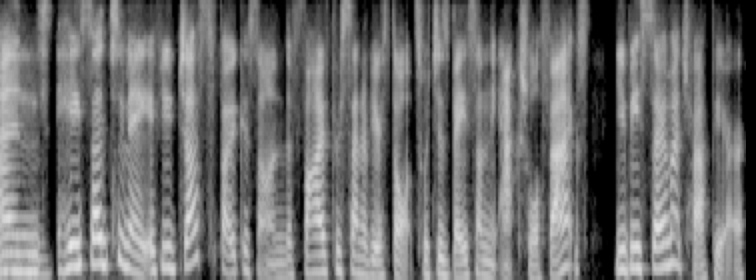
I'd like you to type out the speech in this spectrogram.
And Mm. he said to me, if you just focus on the 5% of your thoughts, which is based on the actual facts, you'd be so much happier.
